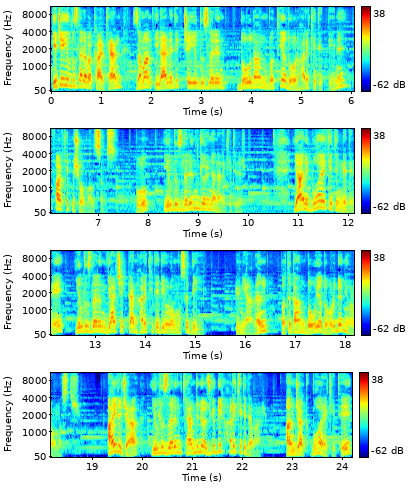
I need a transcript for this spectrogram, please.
Gece yıldızlara bakarken zaman ilerledikçe yıldızların doğudan batıya doğru hareket ettiğini fark etmiş olmalısınız. Bu yıldızların görünen hareketidir. Yani bu hareketin nedeni yıldızların gerçekten hareket ediyor olması değil, dünyanın batıdan doğuya doğru dönüyor olmasıdır. Ayrıca yıldızların kendine özgü bir hareketi de var. Ancak bu hareketi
